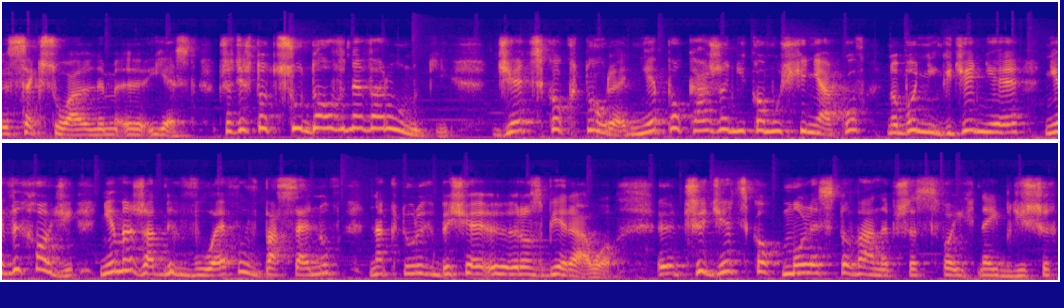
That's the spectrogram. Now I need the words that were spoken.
y, seksualnym jest. Przecież to cudowne warunki. Dziecko, które nie pokaże nikomu siniaków, no bo nigdzie nie, nie wychodzi, nie Nie ma żadnych WF-ów, basenów, na których by się y, rozbierało. Y, czy dziecko molestowane przez swoich najbliższych,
